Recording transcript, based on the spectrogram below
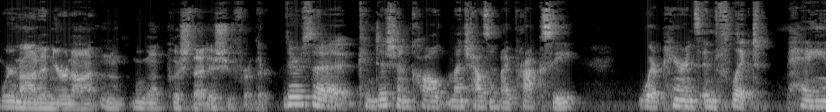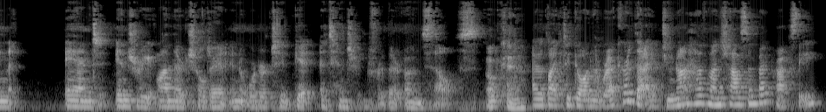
we're not and you're not, and we won't push that issue further. There's a condition called Munchausen by proxy, where parents inflict pain and injury on their children in order to get attention for their own selves. Okay. I would like to go on the record that I do not have Munchausen by proxy.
